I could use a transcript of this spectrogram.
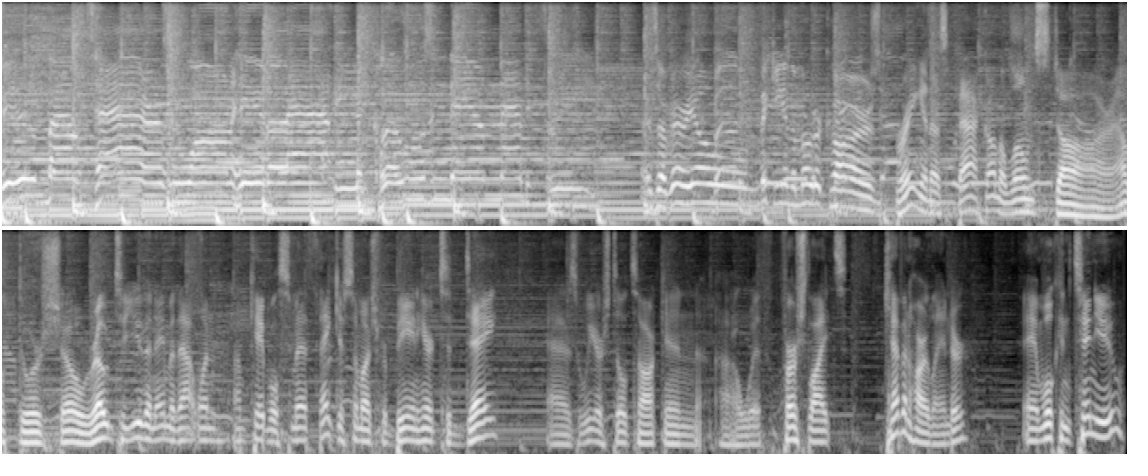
Two bout tires and one headlight, and they're closing down 93. As our very own Micky and the Motorcars bringing us back on the Lone Star Outdoor Show. Road to You, the name of that one. I'm Cable Smith. Thank you so much for being here today as we are still talking uh, with First Lite's Kevin Harlander. And we'll continue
